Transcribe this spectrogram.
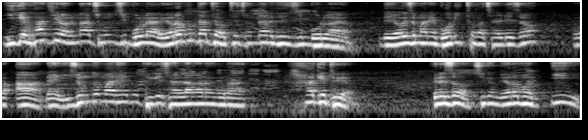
이게 화질 얼마나 좋은지 몰라요. 여러분들한테 어떻게 전달이 되는지 몰라요. 근데 여기서 만약에 모니터가 잘 되죠? 그러면 아, 네, 이 정도만 해도 되게 잘 나가는구나 하게 돼요. 그래서 지금 여러분 이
